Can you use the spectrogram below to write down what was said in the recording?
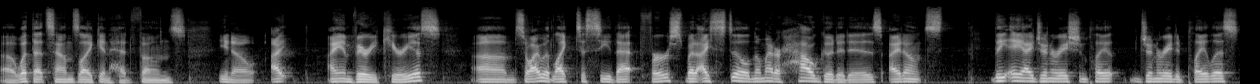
Uh, what that sounds like in headphones. You know, I I am very curious. Um, so I would like to see that first, but I still, no matter how good it is, I don't. The AI generation play generated playlist,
